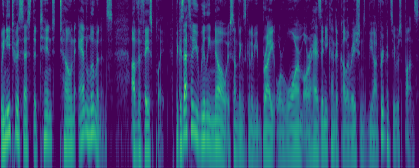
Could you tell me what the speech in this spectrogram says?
We need to assess the tint, tone, and luminance of the faceplate, because that's how you really know if something's going to be bright or warm or has any kind of colorations beyond frequency response.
